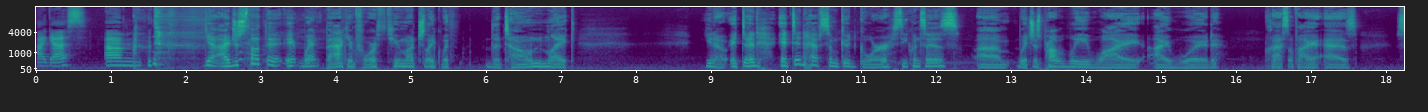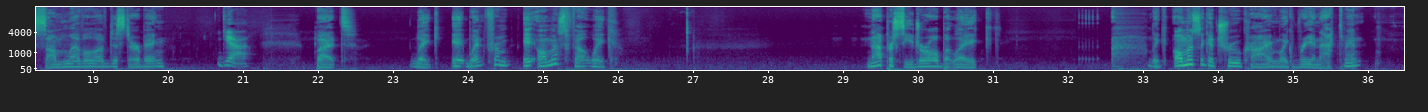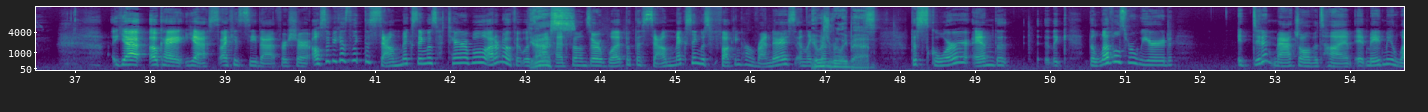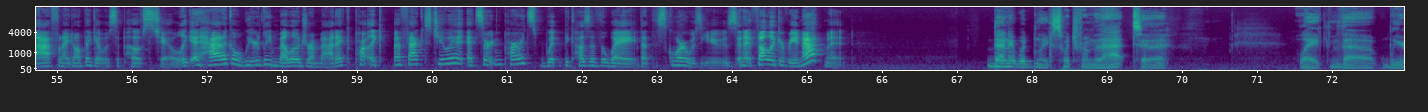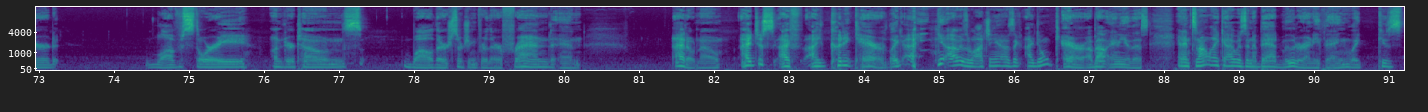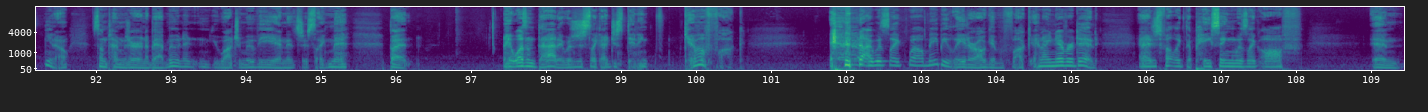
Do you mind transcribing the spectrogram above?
I guess. Um, Yeah, I just thought that it went back and forth too much, like with the tone. Like, you know, it did it did have some good gore sequences, um, which is probably why I would classify it as some level of disturbing. yeah. But like, it went from it almost felt like not procedural, but like like almost like a true crime like reenactment. Yeah, okay, yes, I could see that for sure. Also because like the sound mixing was terrible. I don't know if it was Yes. my headphones or what, but the sound mixing was fucking horrendous and like It was really bad. The score and the like the levels were weird. It didn't match all the time. It made me laugh when I don't think it was supposed to. Like it had like a weirdly melodramatic part like effect to it at certain parts with, because of the way that the score was used and it felt like a reenactment. Then it would like switch from that to like the weird love story undertones while they're searching for their friend and I don't know. I just I, I couldn't care. Like I I was watching it I was like I don't care about any of this. And it's not like I was in a bad mood or anything like cuz you know, sometimes you're in a bad mood and you watch a movie and it's just like meh. But it wasn't that. It was just like I just didn't give a fuck. And I was like, well, maybe later I'll give a fuck, and I never did. And I just felt like the pacing was like off, and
